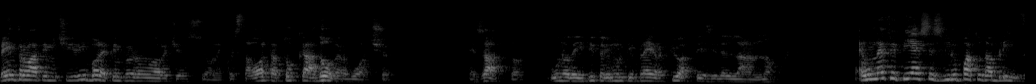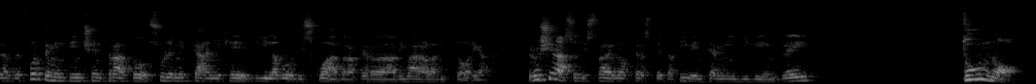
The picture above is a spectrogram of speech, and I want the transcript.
Bentrovati amici di Ribble, è tempo di una nuova recensione. Questa volta tocca ad Overwatch. Esatto, uno dei titoli multiplayer più attesi dell'anno. È un FPS sviluppato da Blizzard, fortemente incentrato sulle meccaniche di lavoro di squadra per arrivare alla vittoria. Riuscirà a soddisfare le nostre aspettative in termini di gameplay? Tu no!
